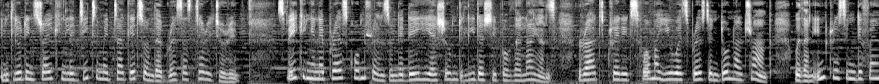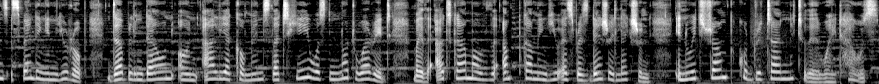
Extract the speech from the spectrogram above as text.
including striking legitimate targets on the aggressor's territory. Speaking in a press conference on the day he assumed leadership of the alliance, Rutte credits former US President Donald Trump with an increase in defense spending in Europe, doubling down on earlier comments that he was not worried by the outcome of the upcoming US presidential election, in which Trump could return to the White House.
